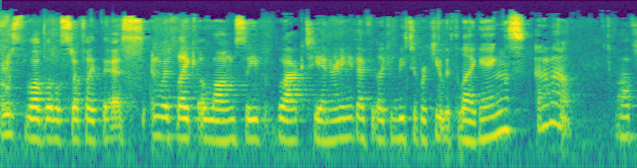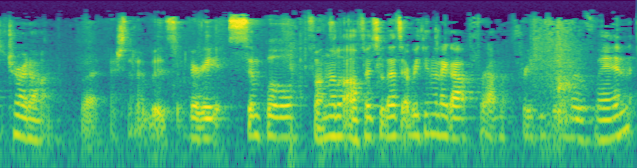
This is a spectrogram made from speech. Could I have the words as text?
I just love little stuff like this. And with like a long sleeve black tee underneath, I feel like it'd be super cute with leggings. I don't know. I'll have to try it on. but I just thought it was a very simple, fun little outfit. So that's everything that I got from Free People Movement.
